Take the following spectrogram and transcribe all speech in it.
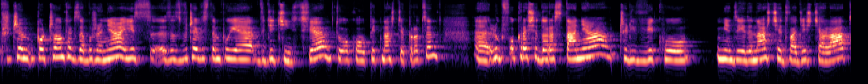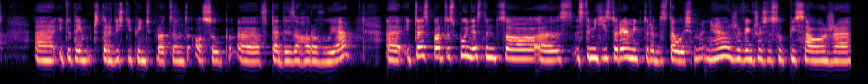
przy czym początek zaburzenia jest, zazwyczaj występuje w dzieciństwie, tu około 15%, lub w okresie dorastania, czyli w wieku między 11 a 20 lat, i tutaj 45% osób wtedy zachorowuje. I to jest bardzo spójne z tym, co z, z tymi historiami, które dostałyśmy, nie? że większość osób pisało, że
